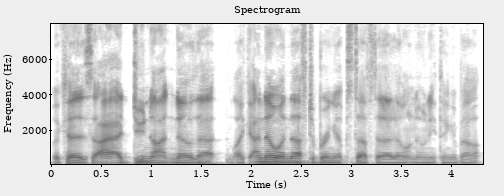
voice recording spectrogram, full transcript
because I, I do not know that. Like, I know enough to bring up stuff that I don't know anything about.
